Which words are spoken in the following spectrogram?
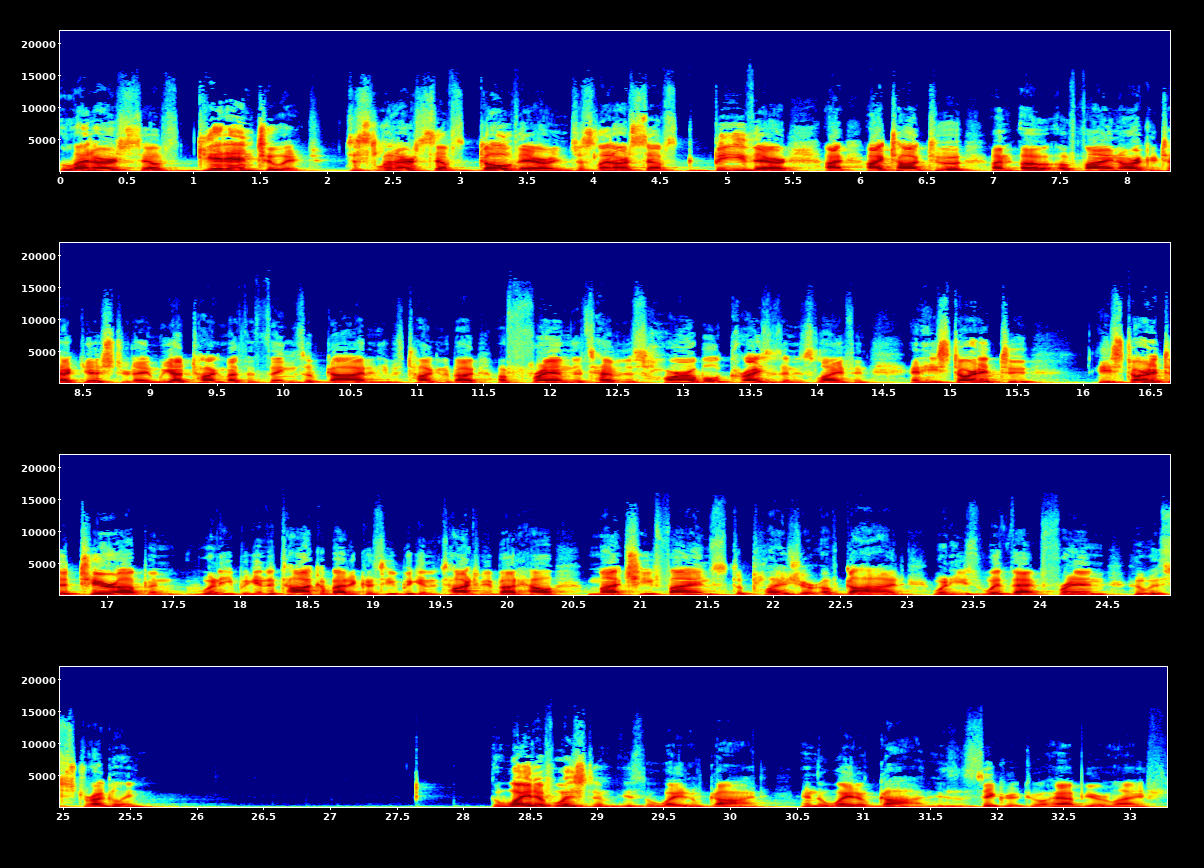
let ourselves get into it, Just let ourselves go there and just let ourselves be there. I, I talked to a, a, a fine architect yesterday, and we got talking about the things of God, and he was talking about a friend that's having this horrible crisis in his life, and, and he started to he started to tear up and when he began to talk about it because he began to talk to me about how much he finds the pleasure of god when he's with that friend who is struggling. The weight of wisdom is the weight of god and the weight of god is the secret to a happier life.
